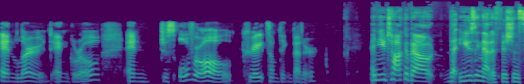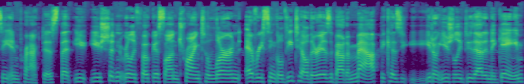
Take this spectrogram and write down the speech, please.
and learn and grow and just overall create something better. And you talk about that using that efficiency in practice, that you, you shouldn't really focus on trying to learn every single detail there is about a map because you, you don't usually do that in a game.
